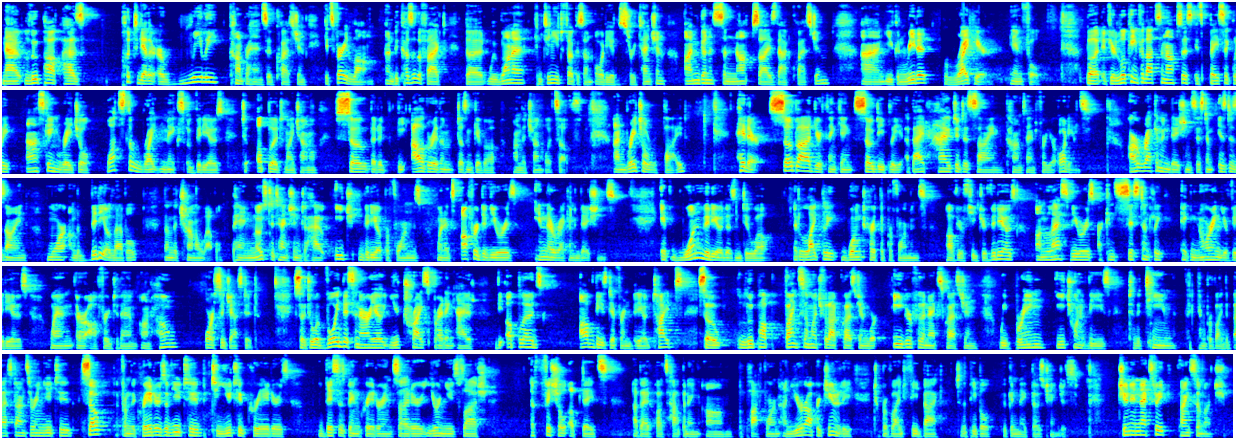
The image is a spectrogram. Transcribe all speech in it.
Now, Loopop has put together a really comprehensive question. It's very long, and because of the fact that we want to continue to focus on audience retention, I'm going to synopsize that question, and you can read it right here in full. But if you're looking for that synopsis, it's basically asking Rachel what's the right mix of videos to upload to my channel so that it, the algorithm doesn't give up on the channel itself. And Rachel replied, Hey there, so glad you're thinking so deeply about how to design content for your audience. Our recommendation system is designed more on the video level than the channel level, paying most attention to how each video performs when it's offered to viewers in their recommendations. If one video doesn't do well, it likely won't hurt the performance of your future videos unless viewers are consistently ignoring your videos when they're offered to them on home or suggested. So to avoid this scenario, you try spreading out the uploads of these different video types. So Loopop, thanks so much for that question. We're eager for the next question. We bring each one of these to the team that can provide the best answer in YouTube. So from the creators of YouTube to YouTube creators, this has been Creator Insider, your newsflash, official updates about what's happening on the platform and your opportunity to provide feedback to the people who can make those changes. Tune in next week. Thanks so much.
